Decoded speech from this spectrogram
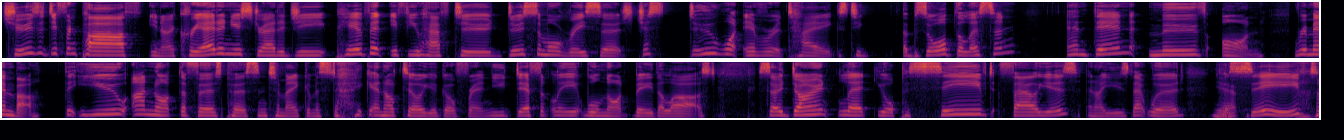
Choose a different path, you know, create a new strategy, pivot if you have to, do some more research. Just do whatever it takes to absorb the lesson and then move on. Remember that you are not the first person to make a mistake. And I'll tell your girlfriend, you definitely will not be the last. So don't let your perceived failures, and I use that word, Yep. perceived,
